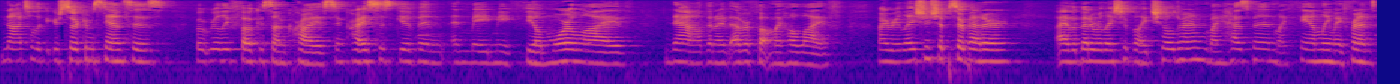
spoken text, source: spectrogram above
not to look at your circumstances, but really focus on Christ. And Christ has given and made me feel more alive now than I've ever felt my whole life. My relationships are better. I have a better relationship with my children, my husband, my family, my friends,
